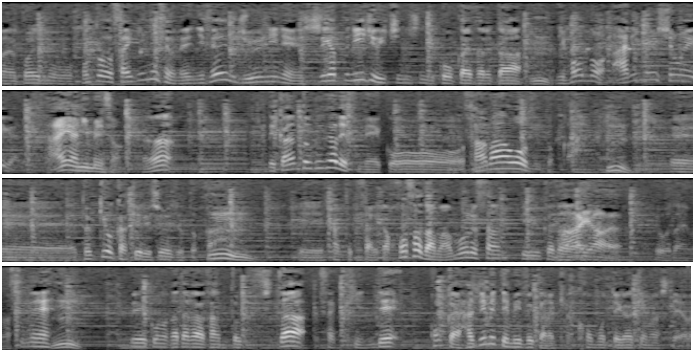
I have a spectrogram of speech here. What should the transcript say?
まあ、これもう本当最近ですよね。2012年7月21日に公開されたん日本のアニメーション映画です。はい、アニメーション。うん。で、監督がですね、こう、サマーウォーズとか、うん。えー、時をかける少女とか、うん。えー監督された細田守さんっていう方はいはでございますねい。う。ん。で、この方が監督した作品で、今回初めて自ら脚本も手掛けましたよ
